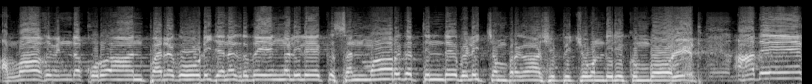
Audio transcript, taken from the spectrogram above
അള്ളാഹുവിന്റെ ഖുർആൻ പരകോടി ജനഹൃദയങ്ങളിലേക്ക് സന്മാർഗത്തിന്റെ വെളിച്ചം പ്രകാശിപ്പിച്ചുകൊണ്ടിരിക്കുമ്പോൾ അതേ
